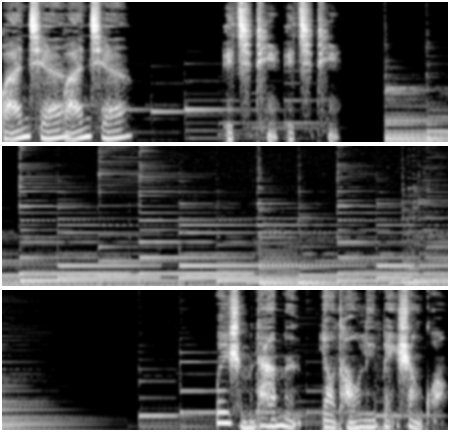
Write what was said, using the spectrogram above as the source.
晚安前，晚安前，一起听，一起听。什么他们要逃离北上广？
